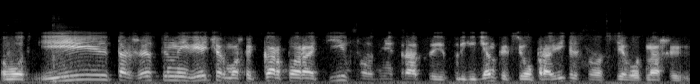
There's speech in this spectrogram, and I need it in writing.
Вот. И торжественный вечер, может быть, корпоратив администрации президента и всего правительства. Все вот наши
